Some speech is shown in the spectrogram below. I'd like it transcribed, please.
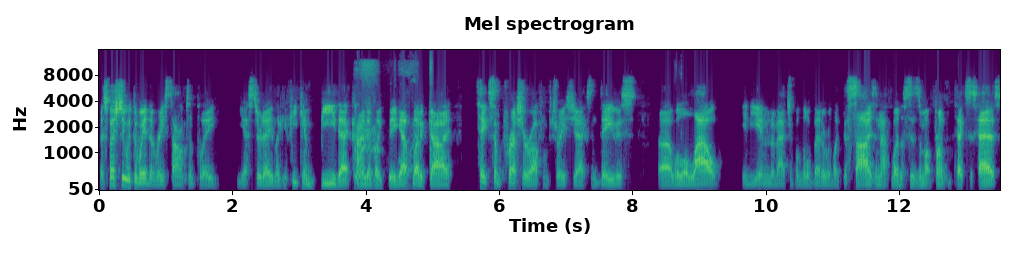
especially with the way that Race Thompson played yesterday, like if he can be that kind of like big athletic guy, take some pressure off of Trayce Jackson Davis, uh, will allow Indiana to match up a little better with like the size and athleticism up front that Texas has.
